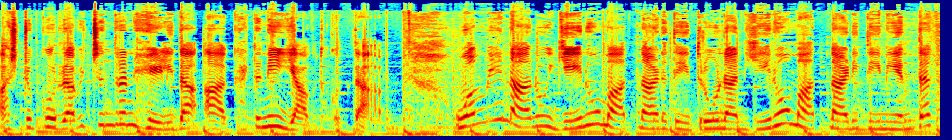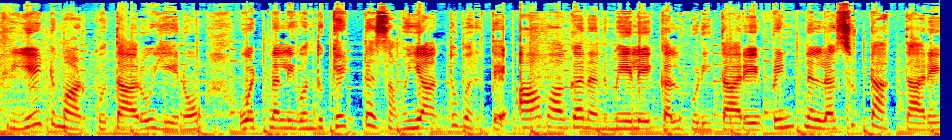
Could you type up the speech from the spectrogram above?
ಅಷ್ಟಕ್ಕೂ ರವಿಚಂದ್ರನ್ ಹೇಳಿದ ಆ ಘಟನೆ ಯಾವುದು ಗೊತ್ತಾ? ಒಮ್ಮೆ ನಾನು ಏನೋ ಮಾತನಾಡದೇ ಇದ್ರು ನಾನು ಏನೋ ಮಾತನಾಡಿದ್ದೀನಿ ಅಂತ ಕ್ರಿಯೇಟ್ ಮಾಡ್ಕೋತಾರೋ ಏನೋ, ಒಟ್ನಲ್ಲಿ ಒಂದು ಕೆಟ್ಟ ಸಮಯ ಅಂತೂ ಬರುತ್ತೆ. ಆವಾಗ ನನ್ನ ಮೇಲೆ ಕಲ್ಲು ಹೊಡಿತಾರೆ ಪ್ರಿಂಟ್ನೆಲ್ಲ ಸುಟ್ಟಾಕ್ತಾರೆ.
